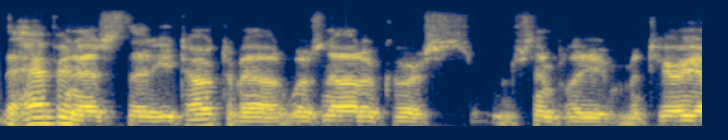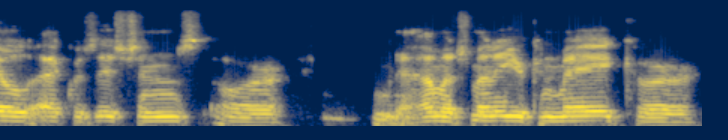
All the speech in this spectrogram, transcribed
The happiness that he talked about was not, of course, simply material acquisitions or how much money you can make or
